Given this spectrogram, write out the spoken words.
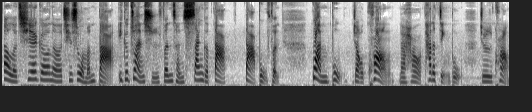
到了切割呢，其实我们把一个钻石分成三个大大部分。冠部叫 crown，然后它的顶部就是 crown，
